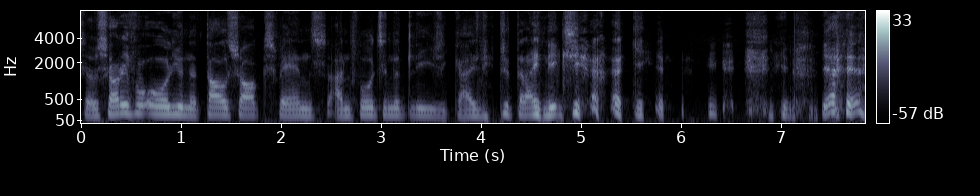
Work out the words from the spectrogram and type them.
So sorry for all you Natal Sharks fans. Unfortunately, you guys need to try next year again. yeah,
